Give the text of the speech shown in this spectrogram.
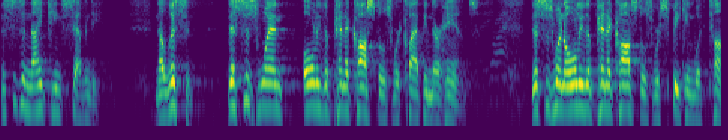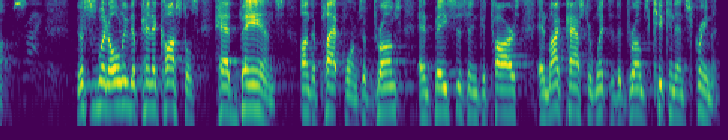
This is in 1970. Now, listen, this is when only the Pentecostals were clapping their hands. This is when only the Pentecostals were speaking with tongues. This is when only the Pentecostals had bands on their platforms of drums and basses and guitars, and my pastor went to the drums kicking and screaming.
